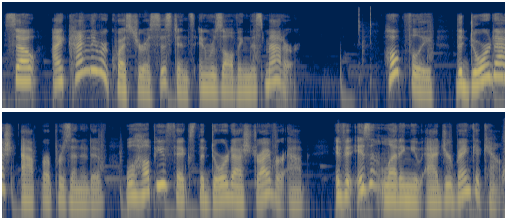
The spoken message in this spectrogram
So, I kindly request your assistance in resolving this matter. Hopefully, the DoorDash app representative will help you fix the DoorDash driver app if it isn't letting you add your bank account.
